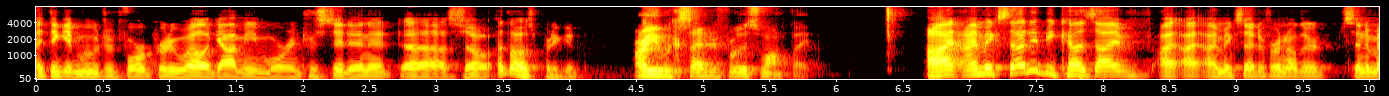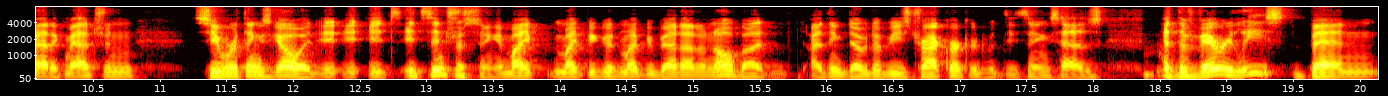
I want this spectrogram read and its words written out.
I think it moved it forward pretty well. It got me more interested in it. Uh, so I thought it was pretty good. Are you excited for the swamp fight? I, I'm excited because I've I, I, I'm excited for another cinematic match and see where things go. It, it, it it's it's interesting. It might might be good, might be bad. I don't know, but I think WWE's track record with these things has, at the very least, been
